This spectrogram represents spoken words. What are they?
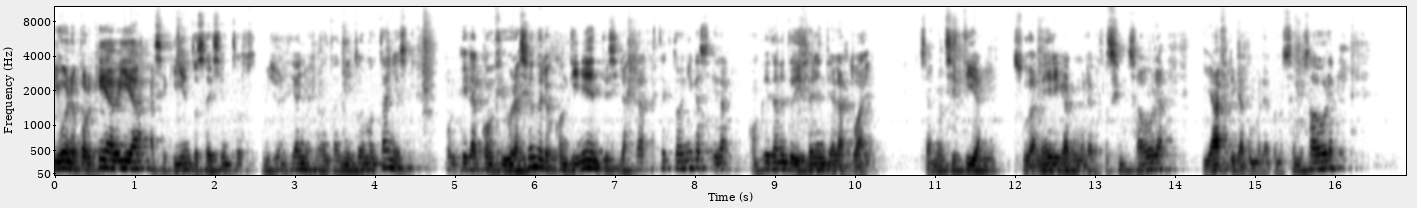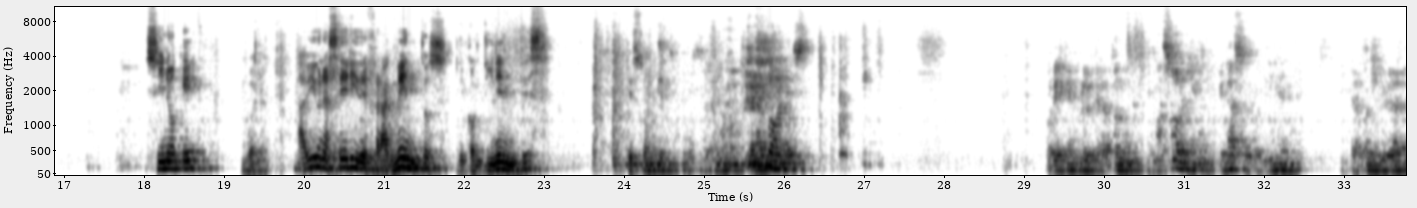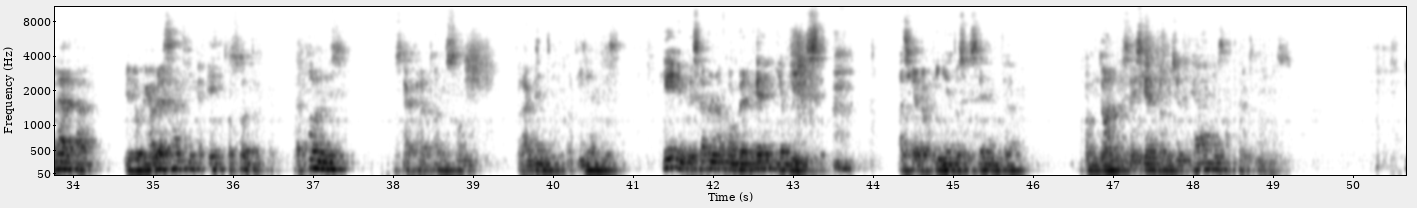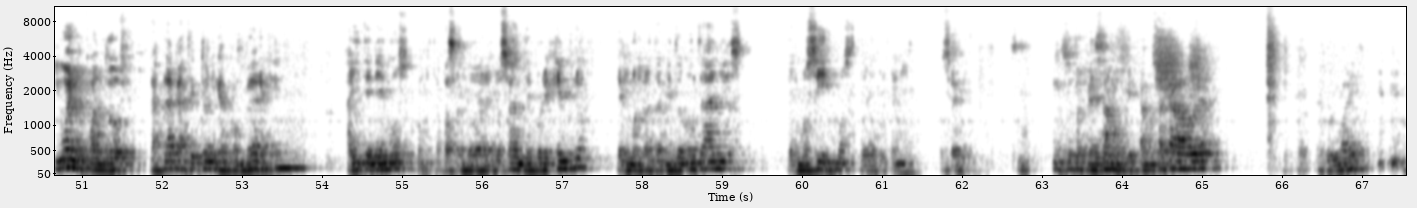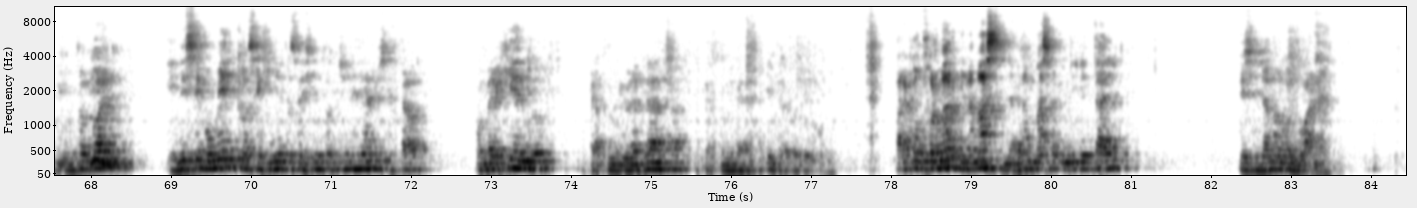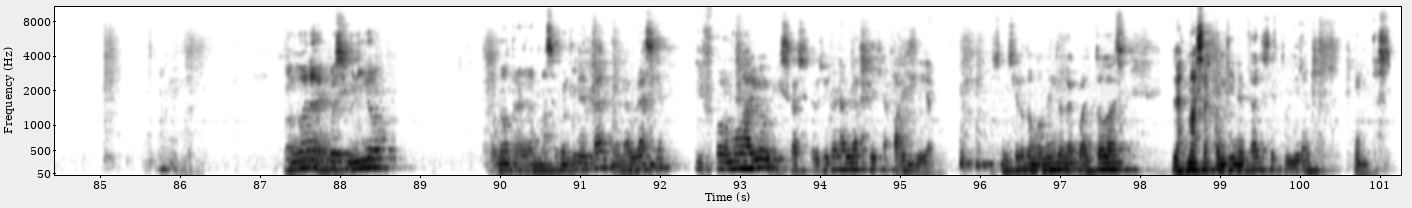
Y bueno, ¿por qué había hace 500, 600 millones de años levantamiento de montañas? Porque la configuración de los continentes y las placas tectónicas era completamente diferente a la actual. O sea, no existía Sudamérica como la conocemos ahora y África como la conocemos ahora, sino que, bueno, había una serie de fragmentos de continentes que son cratones, por ejemplo, el cratón amazónico, un pedazo de continente, el cratón de la Plata, de lo que ahora es África, estos otros cratones, o sea, cratones son fragmentos de continentes, que empezaron a converger y a unirse hacia los 560, no, 600 millones de años hasta los 500. Y bueno, cuando las placas tectónicas convergen, ahí tenemos, como está pasando ahora en los Andes, por ejemplo, tenemos levantamiento de montañas, tenemos sismos, tenemos vulcanismo. O sea que nosotros pensamos que estamos acá ahora, en Uruguay, en el punto actual, en ese momento, hace 500, 600 millones de años, estaba convergiendo el corazón Río de la Plata, el corazón de Caracas y el corazón de Jujuy, para conformar una, masa, una gran masa continental que se llama Gondwana. Gondwana después se unió con otra gran masa continental, con la Eurasia, y formó algo que quizás se oyeron hablar, que es la Pangea. Es un cierto momento en el cual todas las masas continentales estuvieran juntas.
